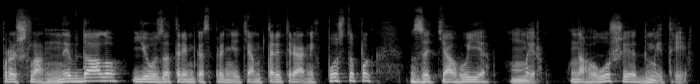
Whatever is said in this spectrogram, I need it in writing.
пройшла невдало. Його затримка з прийняттям територіальних поступок затягує мир, наголошує Дмитрієв.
